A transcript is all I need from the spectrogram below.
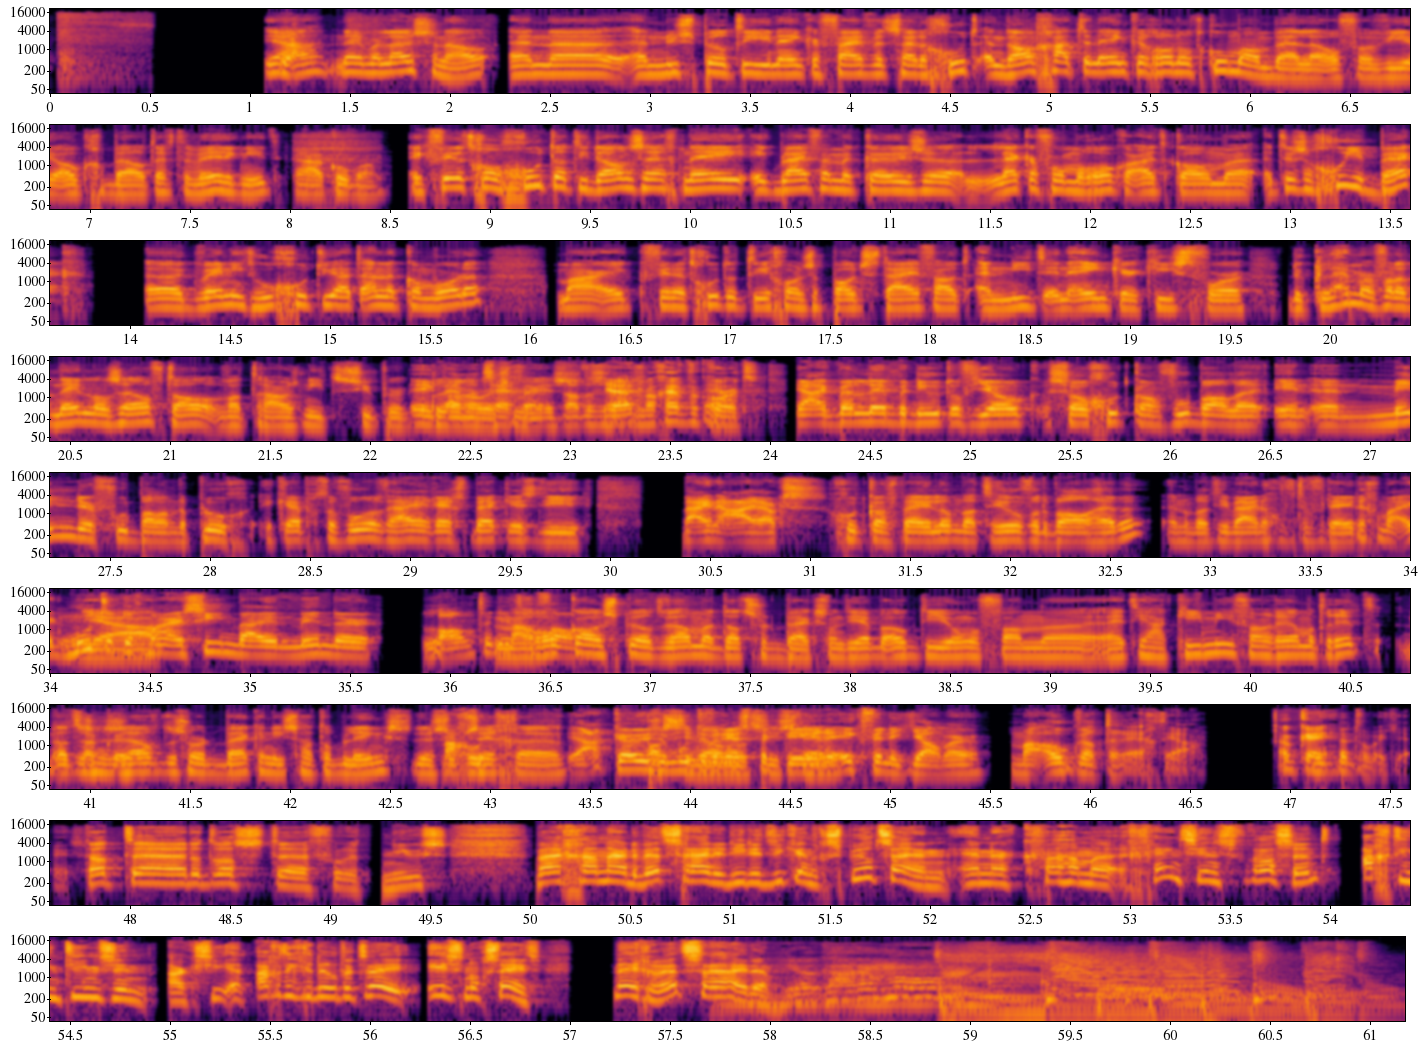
Ja, nee, maar luister nou. En, eh, en nu speelt hij in één keer vijf wedstrijden goed. En dan gaat in één keer Ronald Koeman bellen. Of wie er ook gebeld heeft, dat weet ik niet. Ja, cool man. Ik vind het gewoon goed dat hij dan zegt... Nee, ik blijf bij mijn keuze. Lekker voor Marokko uitkomen. Het is een goede back. Eh, ik weet niet hoe goed hij uiteindelijk kan worden. Maar ik vind het goed dat hij gewoon zijn poot stijf houdt. En niet in één keer kiest voor de glamour van het Nederlands elftal. Wat trouwens niet super Ik glamorous zeggen, is. dat is Ja, weg. nog even Ja. kort. Ja, ik ben alleen benieuwd of Jook zo goed kan voetballen in een minder voetballende ploeg. Ik heb het gevoel dat hij een rechtsback is die bijna Ajax goed kan spelen, omdat ze heel veel de bal hebben en omdat hij weinig hoeft te verdedigen. Maar ik moet Ja. het nog maar eens zien bij een minder land in dit Marokko geval. speelt wel met dat soort backs. Want die hebben ook die jongen van, eh, heet die Hakimi van Real Madrid. Dat, is eenzelfde soort back en die staat op links. Dus Maar op goed, zich... eh, Ja, keuze moeten we respecteren. Ik vind het jammer, maar ook wel terecht, ja. Oké, Ik ben het wel met je eens. dat, eh, dat was het voor het nieuws. Wij gaan naar de wedstrijden die dit weekend gespeeld zijn. En er kwamen geen sinds verrassend 18 teams in actie. En 18 gedeeld door 2 is nog steeds 9 wedstrijden.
